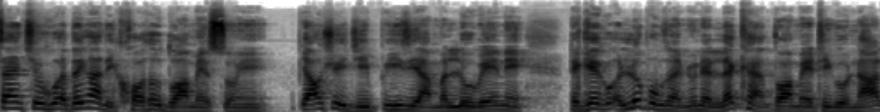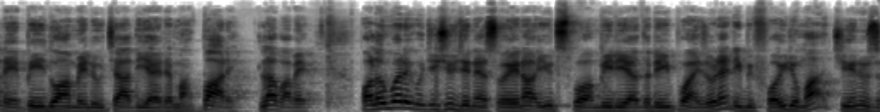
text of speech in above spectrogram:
ဆန်ချိုကိုအသင်းကနေခေါ်ထုတ်သွားမယ်ဆိုရင် ပြောင်းရွှေ့ကြီးပြီးစရာမလိုဘဲနဲ့တကယ်ကိုအလွတ်ပုံစံမျိုးနဲ့လက်ခံသွားမယ်အထိကိုနားလည်ပေးသွားမယ်လို့ကြားသိရတဲ့မှာပါတယ်လောက်ပါပဲဘောလုံးပွဲတွေကိုကြည့်ရှုခြင်းနဲ့ဆိုရင်တော့ Youth Sport Media 3.0နဲ့ DB4 တို့မှာဂျင်းနူစ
